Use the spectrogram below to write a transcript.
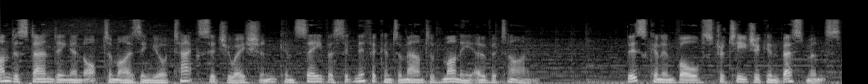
Understanding and optimizing your tax situation can save a significant amount of money over time. This can involve strategic investments,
